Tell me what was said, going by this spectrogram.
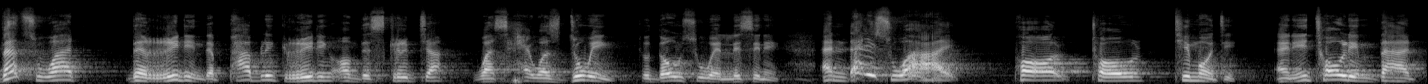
that's what the reading, the public reading of the scripture was, was doing to those who were listening. And that is why Paul told Timothy, and he told him that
